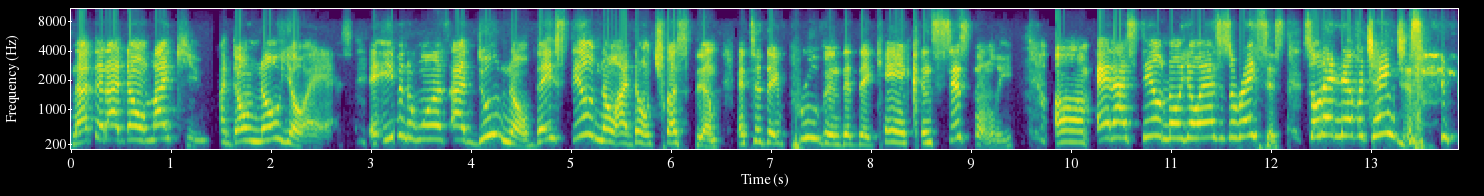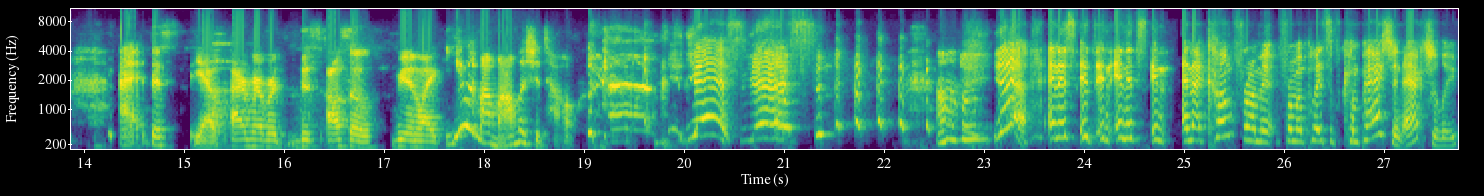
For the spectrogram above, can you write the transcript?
not that I don't like you. I don't know your ass. And even the ones I do know, they still know I don't trust them until they've proven that they can consistently. Um, and I still know your ass is a racist. So that never changes. I, this, yeah, I remember this also being like, you and my mama should talk. yes, yes. uh-huh. Yeah, and it's it's and, and it's and, and I come from it from a place of compassion actually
